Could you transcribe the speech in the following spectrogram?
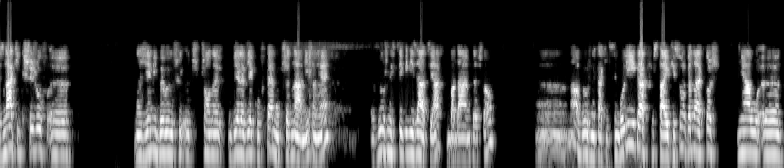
znaki krzyżów y, na Ziemi były już czczone wiele wieków temu przed nami, to nie? W różnych cywilizacjach, badałem też to. Y, no, w różnych takich symbolikach, stałych rysunkach, no jak ktoś miał y,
